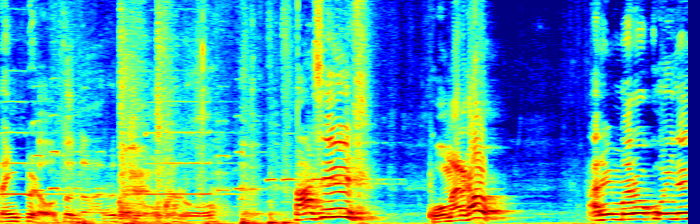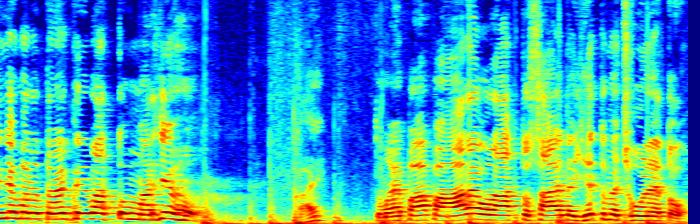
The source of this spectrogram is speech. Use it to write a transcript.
तई पिड़ो तो दारो चोखरो आशीष! को मार गाओ अरे मरो कोई नहीं जा मरो तुम्हें देर बाद तुम मर जाए हो काय? तुम्हारे पापा आ रहा है और आज तो शायद ये तुम्हें छोड़े तो।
